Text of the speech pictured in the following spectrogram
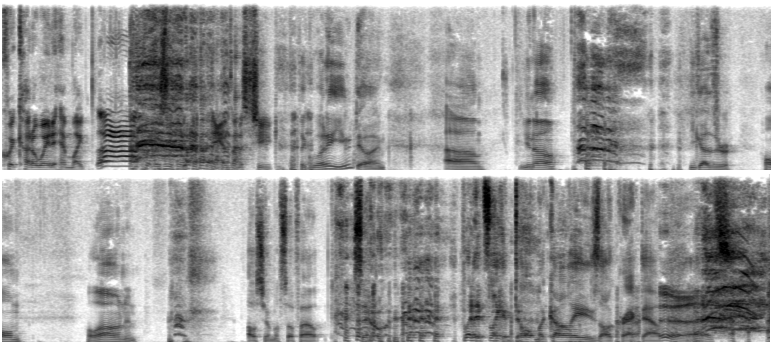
quick cutaway to him, like ah, hands on his cheek. like, what are you doing? Um, you know, you guys are home alone, and I'll show myself out. So, but it's like adult Macaulay. He's all cracked out. No,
